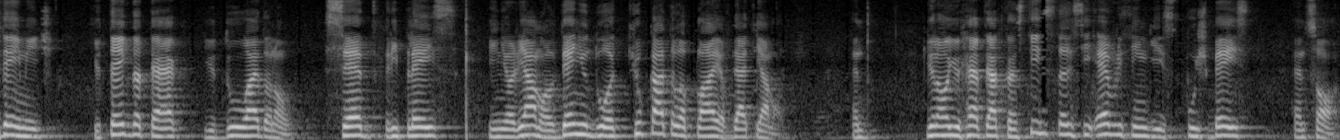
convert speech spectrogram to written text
the image, you take the tag, you do, I don't know, set, replace in your YAML, then you do a kubectl apply of that YAML. And you know, you have that consistency, everything is push-based, and so on.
